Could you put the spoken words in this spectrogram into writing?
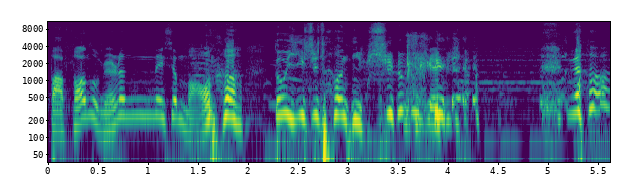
把房祖名的那些毛呢，都移植到你师傅身上，然后，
